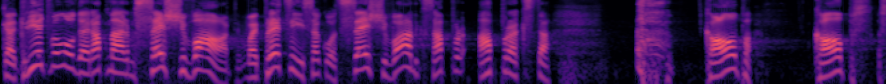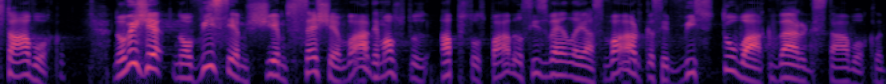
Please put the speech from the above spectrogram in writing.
ka grieķu valodā ir apmēram seši vārdi, vai precīzi sakot, seši vārdi, kas apra apraksta kalpa, kalpas stāvokli. No, višie, no visiem šiem sešiem vārdiem apstults Pāvils izvēlējās vārdu, kas ir vistuvāk verga stāvoklim.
